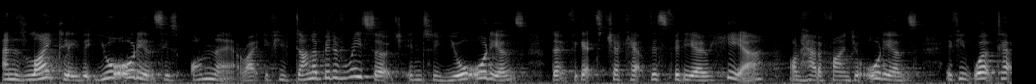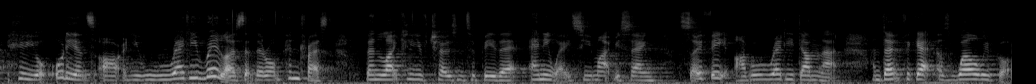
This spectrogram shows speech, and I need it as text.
and it's likely that your audience is on there, right? If you've done a bit of research into your audience, don't forget to check out this video here on how to find your audience. If you've worked out who your audience are and you already realize that they're on Pinterest, then likely you've chosen to be there anyway. So you might be saying, Sophie, I've already done that. And don't forget as well, we've got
